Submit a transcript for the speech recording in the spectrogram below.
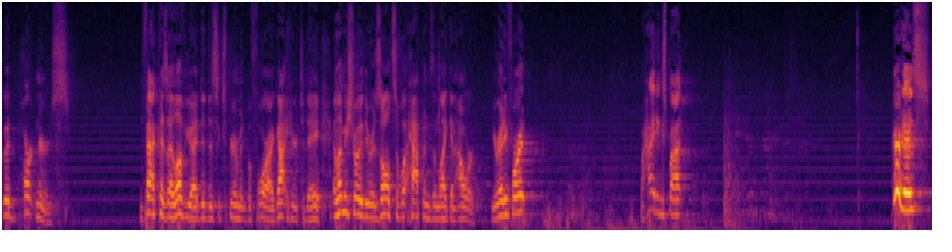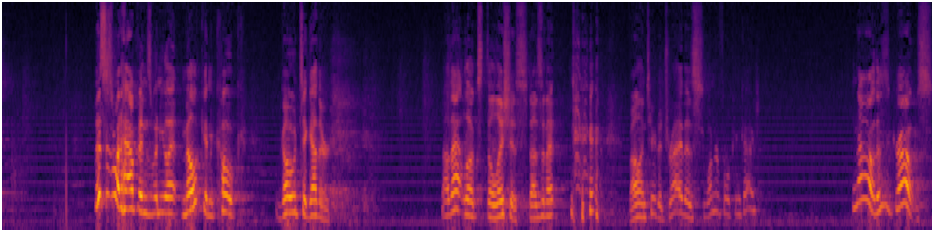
good partners. In fact, because I love you, I did this experiment before I got here today, and let me show you the results of what happens in like an hour. You ready for it? my hiding spot. Here it is. This is what happens when you let milk and Coke go together. Now that looks delicious, doesn't it? Volunteer to try this wonderful concoction. No, this is gross.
